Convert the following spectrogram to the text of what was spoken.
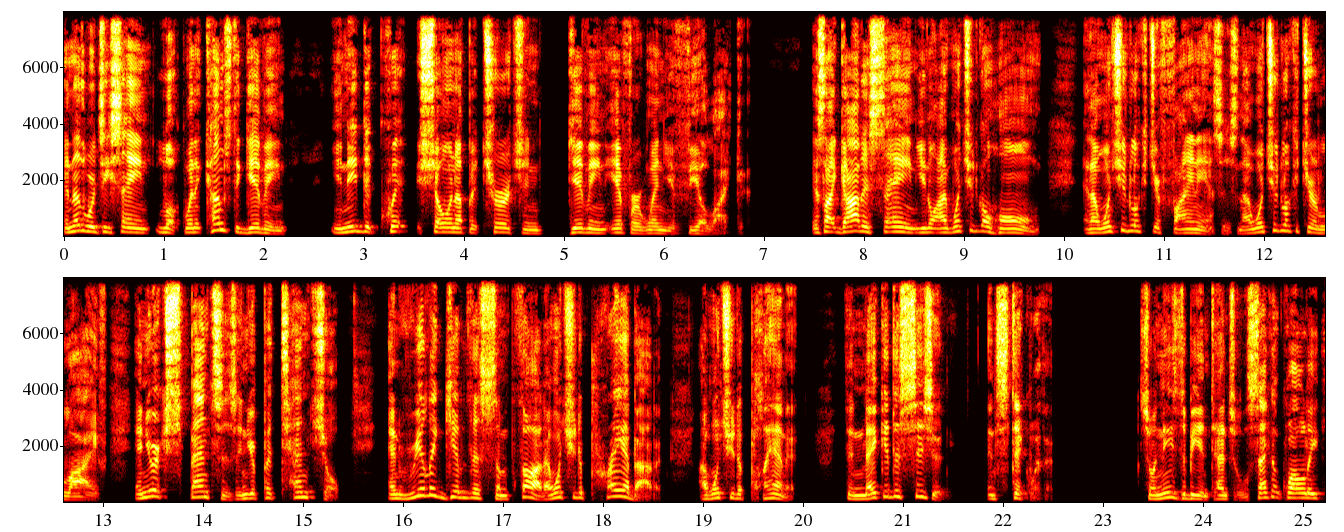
In other words, he's saying, Look, when it comes to giving, you need to quit showing up at church and giving if or when you feel like it. It's like God is saying, you know, I want you to go home and I want you to look at your finances and I want you to look at your life and your expenses and your potential and really give this some thought. I want you to pray about it. I want you to plan it. Then make a decision and stick with it. So it needs to be intentional. The second quality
